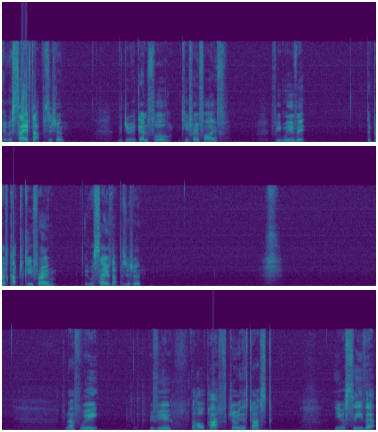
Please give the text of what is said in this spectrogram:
it will save that position. We do it again for keyframe 5. If we move it, then press capture keyframe, it will save that position. Now if we review the whole path during this task, you will see that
